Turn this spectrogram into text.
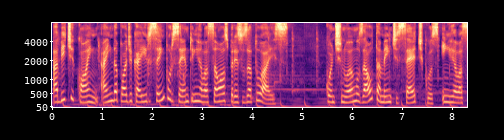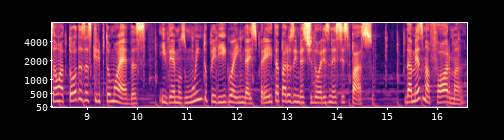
A Bitcoin ainda pode cair 100% em relação aos preços atuais. Continuamos altamente céticos em relação a todas as criptomoedas e vemos muito perigo ainda à espreita para os investidores nesse espaço. Da mesma forma,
